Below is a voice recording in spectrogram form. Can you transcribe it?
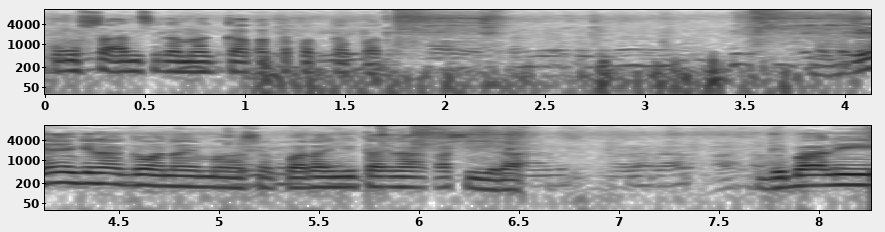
kung saan sila nagkakatapat-tapat. Yan yung ginagawa na mga sir para hindi tayo nakakasira. Di bali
